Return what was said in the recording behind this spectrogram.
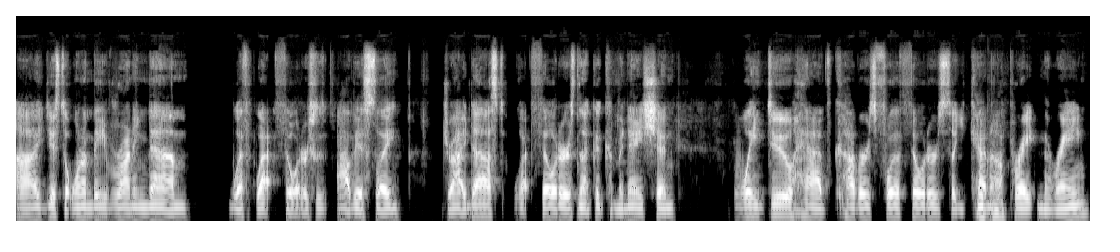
Uh, you just don't want to be running them with wet filters. Obviously, dry dust, wet filters, not a good combination. We do have covers for the filters, so you can okay. operate in the rain.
